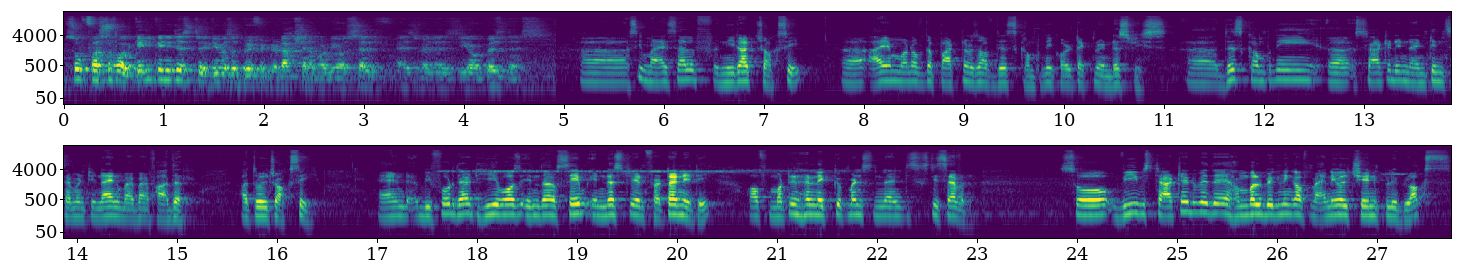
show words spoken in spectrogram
So first of all, can you can you just give us a brief introduction about yourself as well as your business? Uh, see, myself, Nirag Choksi. Uh, I am one of the partners of this company called Techno Industries. Uh, this company uh, started in 1979 by my father, Atul Choksi. And before that, he was in the same industry and fraternity of material handling equipments in 1967. So we started with a humble beginning of manual chain pulley blocks,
